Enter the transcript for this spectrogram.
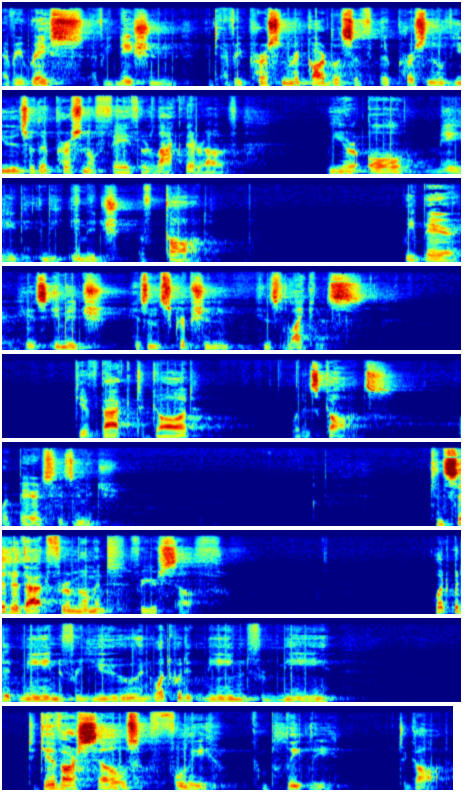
Every race, every nation, and every person, regardless of their personal views or their personal faith or lack thereof. We are all made in the image of God. We bear his image, his inscription, his likeness. Give back to God what is God's, what bears his image. Consider that for a moment for yourself. What would it mean for you and what would it mean for me to give ourselves fully, completely to God?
